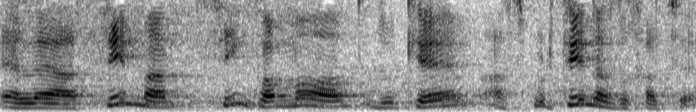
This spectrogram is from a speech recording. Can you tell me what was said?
ela é acima, cinco amot, do que as cortinas do Hatzer.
